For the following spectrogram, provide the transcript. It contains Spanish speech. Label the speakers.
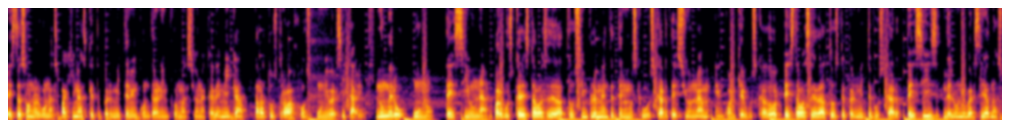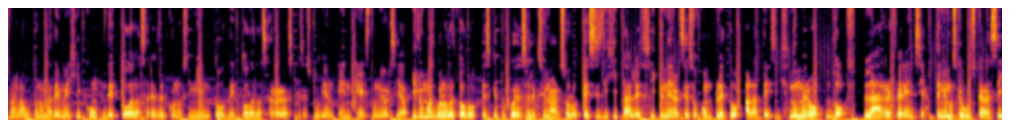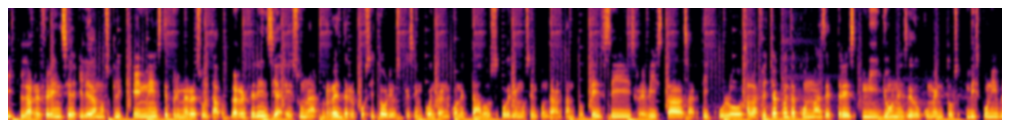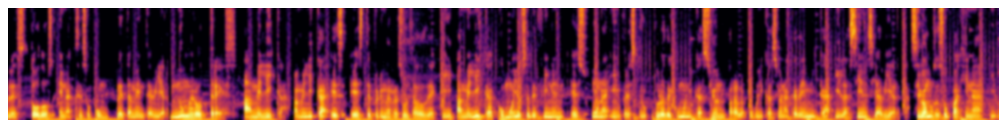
Speaker 1: Estas son algunas páginas que te permiten encontrar información académica para tus trabajos universitarios. Número 1. TesiUNAM. Para buscar esta base de datos simplemente tenemos que buscar TesiUNAM en cualquier buscador. Esta base de datos te permite buscar tesis de la Universidad Nacional Autónoma de México, de todas las áreas del conocimiento, de todas las carreras que se estudian en esta universidad. Y lo más bueno de todo es que tú puedes seleccionar solo tesis digitales y tener acceso completo a la tesis. Número 2. La referencia. Tenemos que buscar así la referencia y le damos clic en este primer resultado. La referencia es una red de repositorios que se encuentran conectados. Podríamos encontrar tanto tesis, revistas, artículos. A la fecha cuenta con más de 3 millones de documentos disponibles, todos en acceso completamente abierto. Número 3. Amelica. Amelica es este primer resultado de aquí. Amelica, como ellos se definen, es una infraestructura de comunicación para la publicación académica y la ciencia abierta. Si vamos a su página y bajamos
